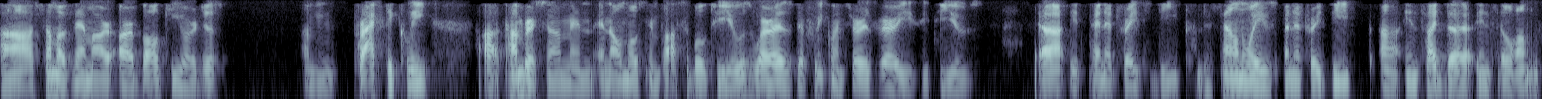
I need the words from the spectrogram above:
uh, some of them are are bulky or just, I mean, practically uh, cumbersome and, and almost impossible to use. Whereas the frequencer is very easy to use. Uh, it penetrates deep. The sound waves penetrate deep uh, inside the into the lungs,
